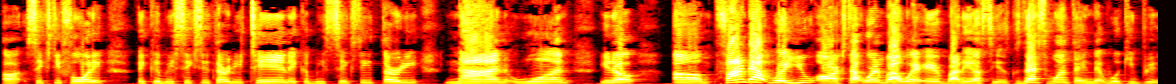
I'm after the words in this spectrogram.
uh 60 40 it could be 60 30 10 it could be 60 30 9 1 you know um, find out where you are. Stop worrying about where everybody else is, because that's one thing that will keep you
